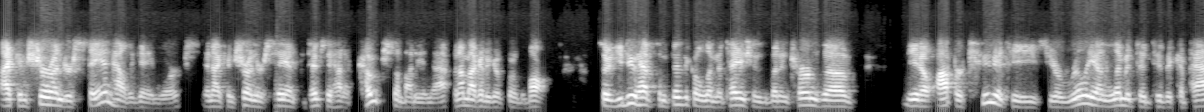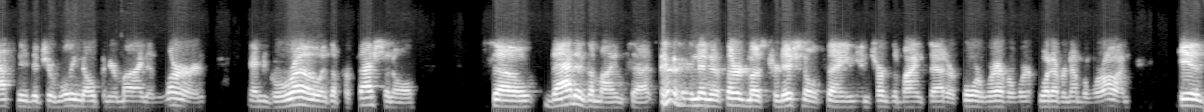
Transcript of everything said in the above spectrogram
I can sure understand how the game works, and I can sure understand potentially how to coach somebody in that. But I'm not going to go throw the ball. So you do have some physical limitations, but in terms of you know opportunities, you're really unlimited to the capacity that you're willing to open your mind and learn and grow as a professional so that is a mindset. and then the third most traditional thing in terms of mindset or for wherever whatever number we're on is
